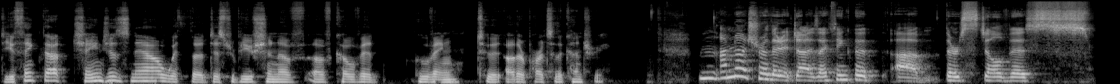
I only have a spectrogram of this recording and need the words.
do you think that changes now with the distribution of of COVID moving to other parts of the country? Mm, I'm not sure that it does. I think that um, there's still this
